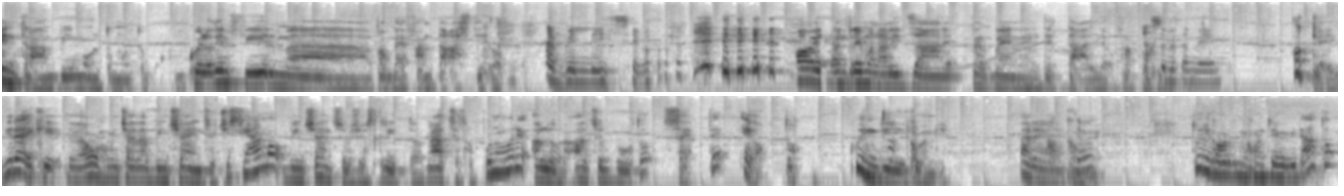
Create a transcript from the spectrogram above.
entrambi molto molto buoni quello del film eh, vabbè fantastico È bellissimo. poi andremo a analizzare per bene nel dettaglio fra poco Assolutamente. Ok, direi che dobbiamo cominciare da Vincenzo. Ci siamo. Vincenzo ci ha scritto grazie, troppo onore. Allora alzo il voto 7 e 8. Quindi Ok. come me. Ottimo. come me. Tu ricordami quanti avevi dato?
